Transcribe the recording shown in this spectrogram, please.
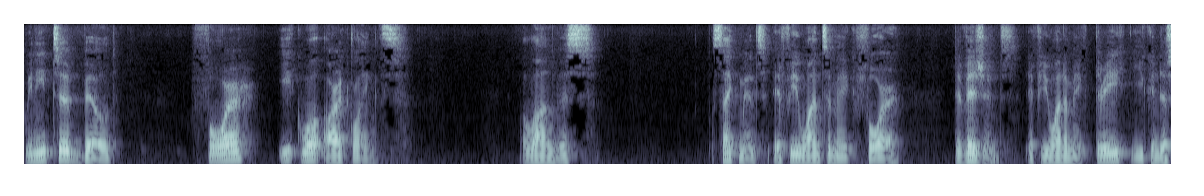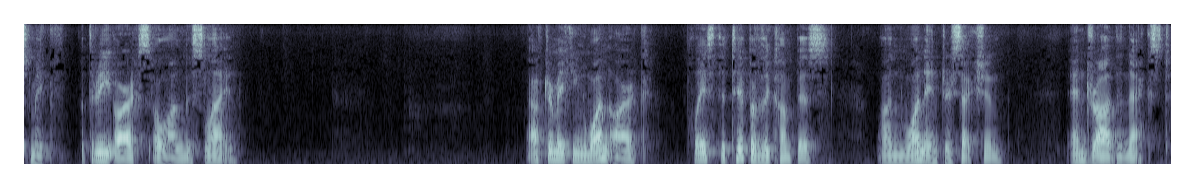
we need to build four equal arc lengths along this segment if we want to make four divisions. If you want to make three, you can just make three arcs along this line. After making one arc, place the tip of the compass on one intersection and draw the next.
